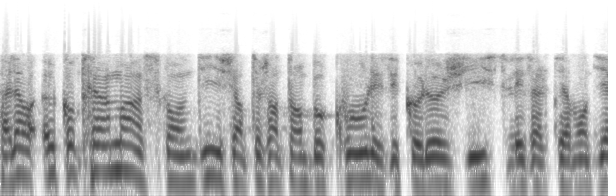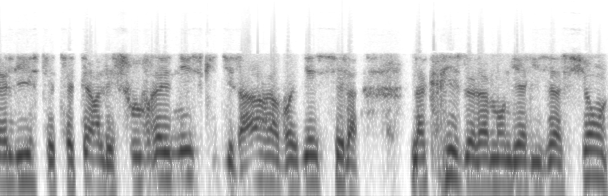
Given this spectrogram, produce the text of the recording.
Alors, euh, contrairement à ce qu'on dit, j'entends beaucoup les écologistes, les altermondialistes, etc., les souverainistes qui disent ah, vous voyez, c'est la, la crise de la mondialisation.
